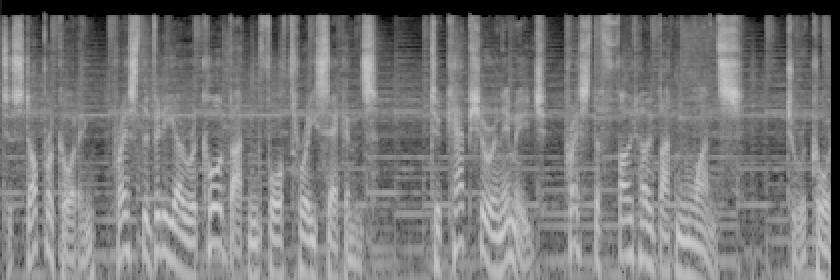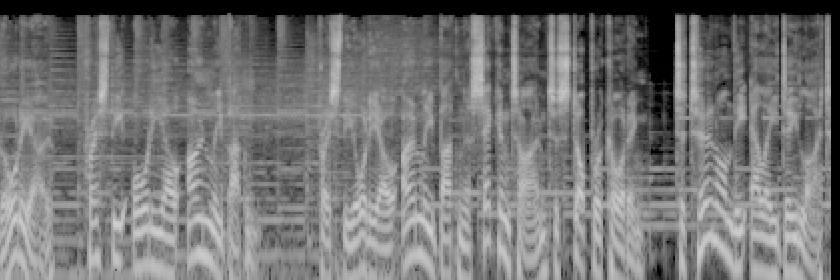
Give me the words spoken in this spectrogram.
To stop recording, press the video record button for 3 seconds. To capture an image, press the photo button once. To record audio, press the audio only button. Press the audio only button a second time to stop recording. To turn on the LED light,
